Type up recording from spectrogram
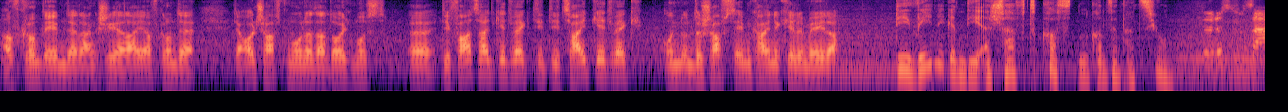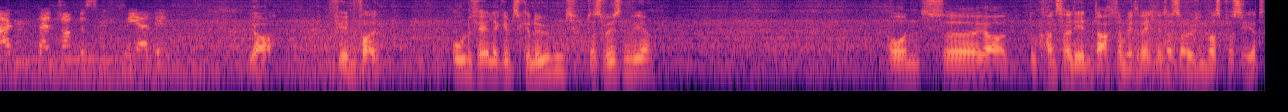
Aufgrund eben der Rangiererei, aufgrund der, der Ortschaften, wo du da durch musst. Äh, die Fahrzeit geht weg, die, die Zeit geht weg und, und du schaffst eben keine Kilometer. Die wenigen, die er schafft, kosten Konzentration. Würdest du sagen, dein Job ist gefährlich? Ja, auf jeden Fall. Unfälle gibt es genügend, das wissen wir. Und äh, ja, du kannst halt jeden Tag damit rechnen, dass irgendwas passiert.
